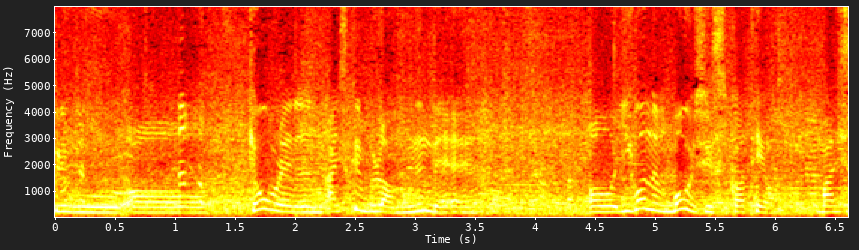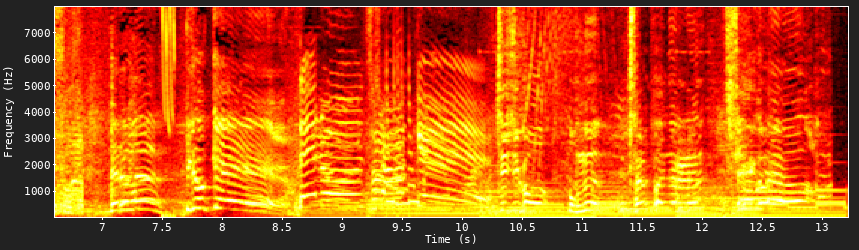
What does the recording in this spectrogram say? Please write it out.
그리고 어, 겨울에는 아이스크림 별로 안 먹는데 어, 이거는 먹을 수 있을 것 같아요. 맛있어서. 때로는 뜨겁게, 때로 차갑게. 찢고 볶는 철판 요리는 최고야!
